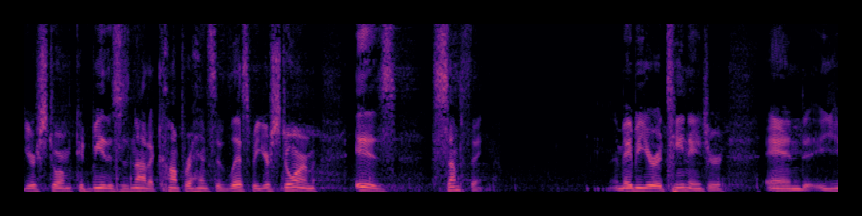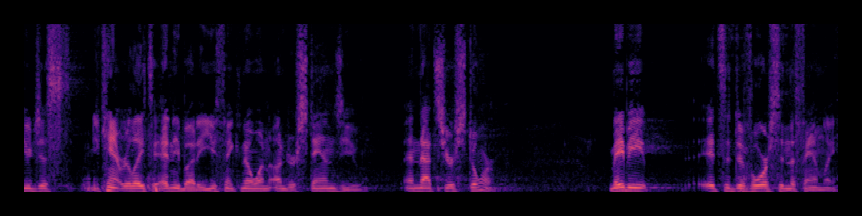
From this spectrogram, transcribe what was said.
your storm could be. This is not a comprehensive list, but your storm is something. maybe you're a teenager and you just you can't relate to anybody. You think no one understands you and that's your storm. Maybe it's a divorce in the family,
